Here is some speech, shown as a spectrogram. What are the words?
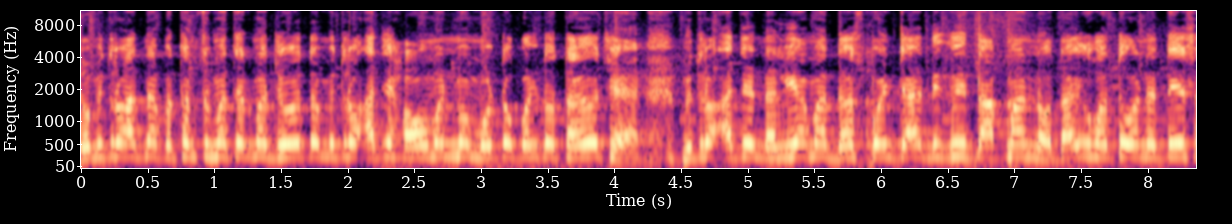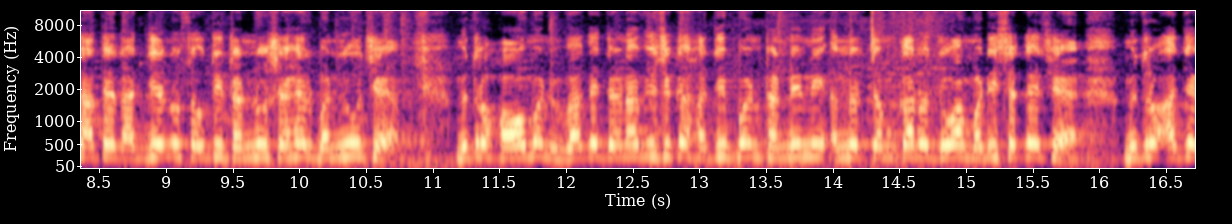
તો મિત્રો આજના પ્રથમ સમાચારમાં જોયો તો મિત્રો આજે હવામાનમાં મોટો પલટો થયો છે. મિત્રો આજે નલિયામાં દસ પોઈન્ટ ચાર ડિગ્રી તાપમાન નોંધાયું હતું અને તે સાથે રાજ્યનું સૌથી ઠંડુ શહેર બન્યું છે. મિત્રો હવામાન વિભાગે જણાવ્યું છે કે હજી પણ ઠંડીની અંદર ચમકારો જોવા મળી શકે છે. મિત્રો આજે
